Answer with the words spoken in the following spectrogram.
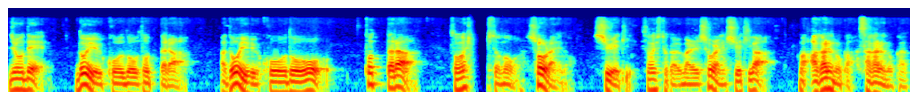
上でどういう行動を取ったら、あどういう行動を取ったら、その人の将来の収益、その人から生まれる将来の収益が、まあ、上がるのか下がるのかっ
